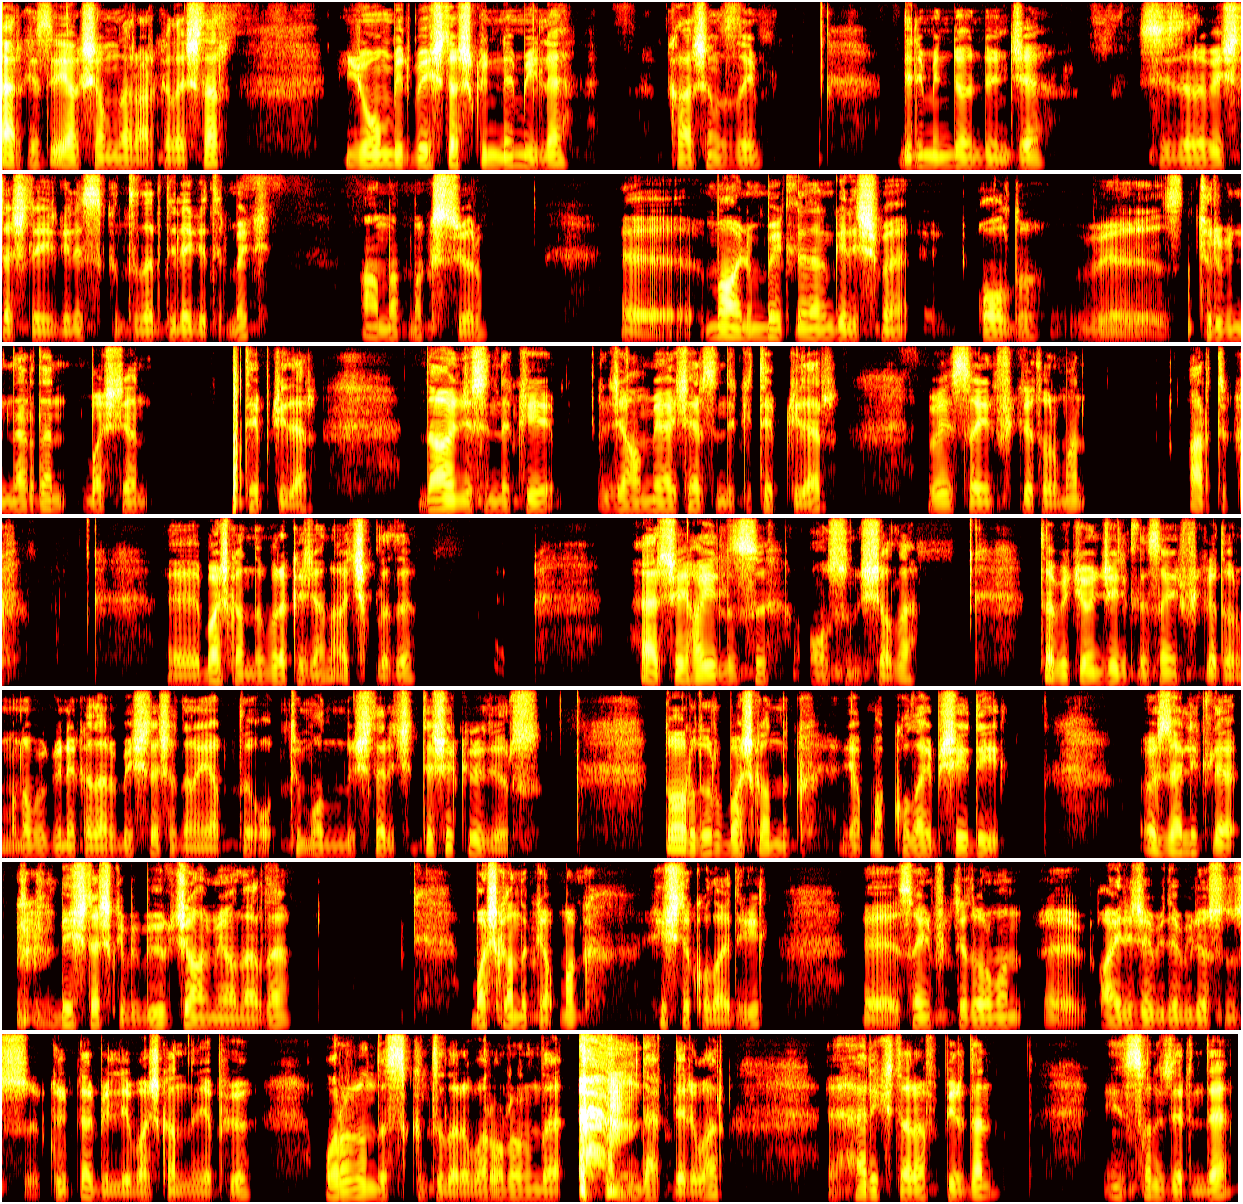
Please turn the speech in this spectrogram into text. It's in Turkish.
Herkese iyi akşamlar arkadaşlar. Yoğun bir Beşiktaş gündemiyle karşınızdayım. Dilimin döndüğünce sizlere Beşiktaş'la ilgili sıkıntıları dile getirmek, anlatmak istiyorum. Ee, malum beklenen gelişme oldu. Ee, tribünlerden başlayan tepkiler, daha öncesindeki camia içerisindeki tepkiler ve Sayın Fikret Orman artık başkanlığı bırakacağını açıkladı. Her şey hayırlısı olsun inşallah. Tabii ki öncelikle Sayın Fikret Orman'a bugüne kadar Beşiktaş adına yaptığı tüm olumlu işler için teşekkür ediyoruz. Doğrudur, başkanlık yapmak kolay bir şey değil. Özellikle Beşiktaş gibi büyük camialarda başkanlık yapmak hiç de kolay değil. Ee, Sayın Fikret Orman e, ayrıca bir de biliyorsunuz Kulüpler Birliği Başkanlığı yapıyor. Oranın da sıkıntıları var, oranın da dertleri var. E, her iki taraf birden insan üzerinde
